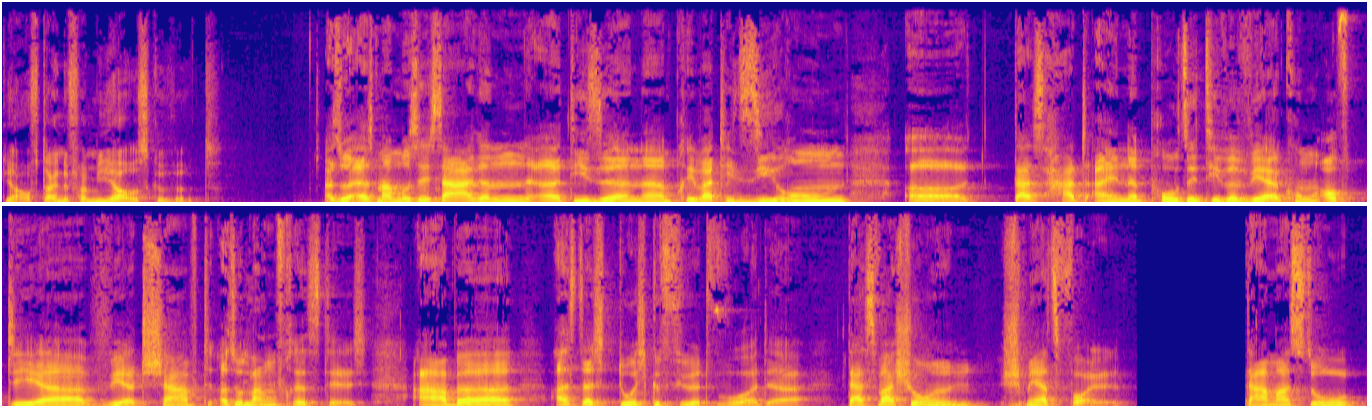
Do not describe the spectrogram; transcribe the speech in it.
ja, auf deine Familie ausgewirkt? Also erstmal muss ich sagen, äh, diese ne, Privatisierung, äh, das hat eine positive Wirkung auf der Wirtschaft, also langfristig. Aber als das durchgeführt wurde, das war schon schmerzvoll. Damals so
